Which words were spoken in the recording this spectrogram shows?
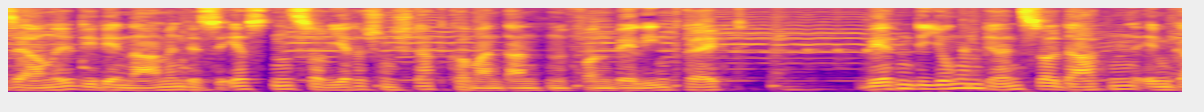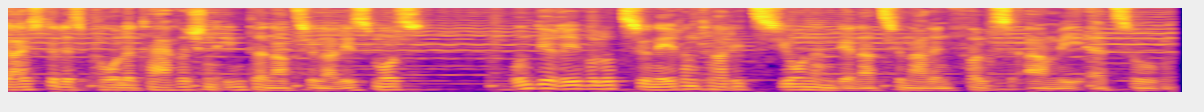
Kaserne, die den Namen des ersten sowjetischen Stadtkommandanten von Berlin trägt, werden die jungen Grenzsoldaten im Geiste des proletarischen Internationalismus und der revolutionären Traditionen der Nationalen Volksarmee erzogen.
